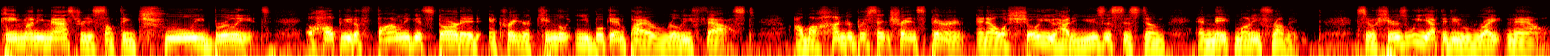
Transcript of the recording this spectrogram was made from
K-Money Mastery is something truly brilliant. It'll help you to finally get started and create your Kindle ebook empire really fast. I'm 100% transparent and I will show you how to use the system and make money from it. So here's what you have to do right now.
